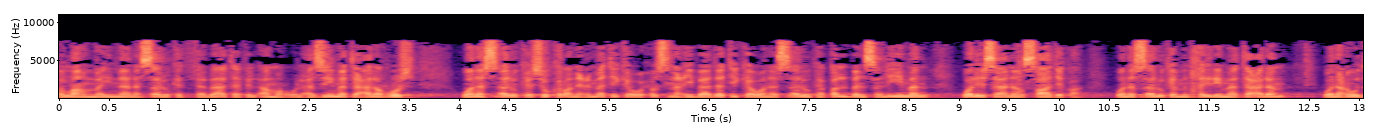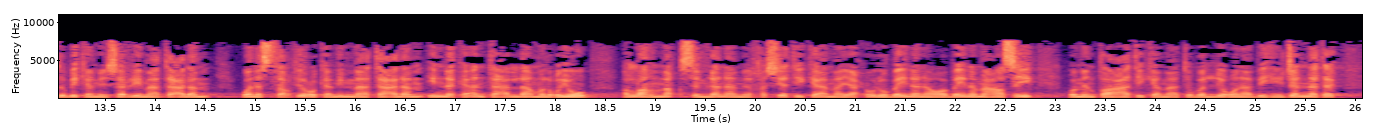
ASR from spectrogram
اللهم إنا نسألك الثبات في الأمر والعزيمة على الرشد. ونسألك شكر نعمتك وحسن عبادتك ونسألك قلبا سليما ولسانا صادقا. ونسألك من خير ما تعلم ونعوذ بك من شر ما تعلم ونستغفرك مما تعلم إنك أنت علام الغيوب. اللهم اقسم لنا من خشيتك ما يحول بيننا وبين معاصيك ومن طاعتك ما تبلغنا به جنتك.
